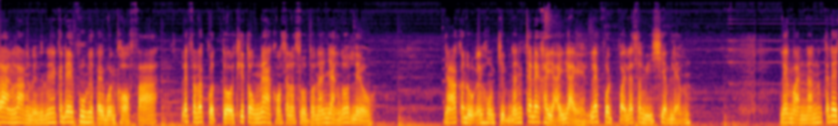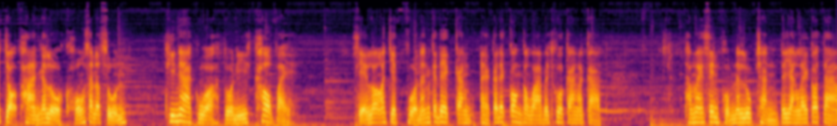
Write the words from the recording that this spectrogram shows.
ร่างร่างหนึ่งนั้นก็ได้พุ่งขึ้นไปบนขอบฟ้า และปรากฏตัวที่ตรงหน้าของสัตว์สูรตัวนั้นอย่างรวดเร็ว ง้ากระดูกไอโคงกิบนั้นก็ได้ขยายใหญ่ และปลดปล่อยรัศมีเฉียบแหลม และมันนั้นก็ได้เจาะผ่านกระโหลกของสัตว์สูรที่น่ากลัวตัวนี้เข้าไป เสียงร้องอันเจ็บปวดนั้นก็ได้กังก็ได้ก้องกังวานไปทั่วกลางอากาศทำให้เส้นผมนั้นลุกชัน แต่อย่างไรก็ตาม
